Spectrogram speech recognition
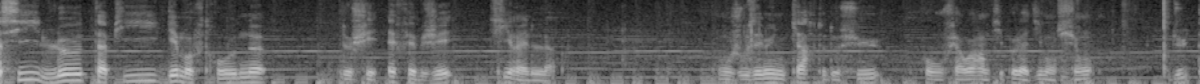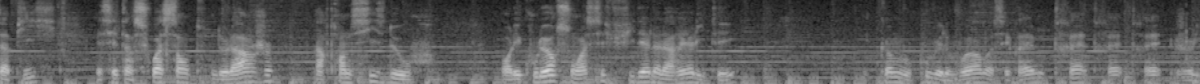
voici le tapis Game of Thrones de chez FFG Tyrell. Donc, je vous ai mis une carte dessus pour vous faire voir un petit peu la dimension du tapis. Et c'est un 60 de large par 36 de haut. Bon, les couleurs sont assez fidèles à la réalité. comme vous pouvez le voir, bah, c'est quand même très très très joli.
